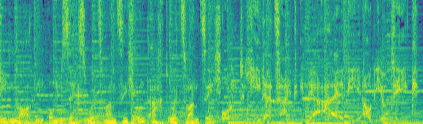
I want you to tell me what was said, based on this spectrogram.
Jeden Morgen um 6.20 Uhr und 8.20 Uhr und jederzeit in der ARD Audiothek.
